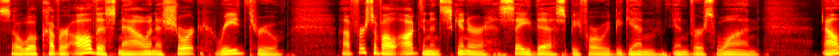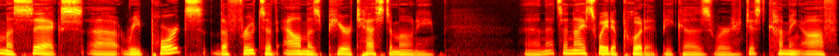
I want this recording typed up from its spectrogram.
So we'll cover all this now in a short read through. Uh, first of all, Ogden and Skinner say this before we begin in verse 1. Alma 6 uh, reports the fruits of Alma's pure testimony. And that's a nice way to put it because we're just coming off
